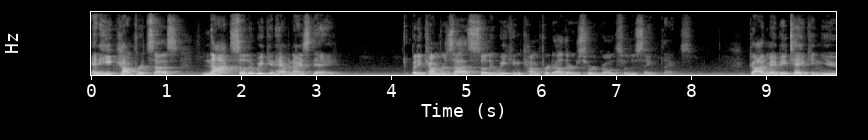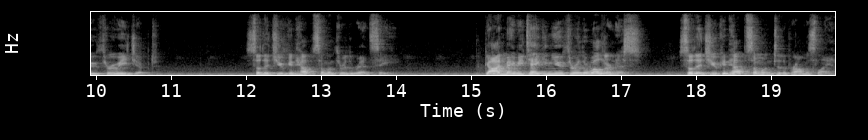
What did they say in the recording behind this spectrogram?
And He comforts us not so that we can have a nice day, but He comforts us so that we can comfort others who are going through the same things. God may be taking you through Egypt so that you can help someone through the Red Sea. God may be taking you through the wilderness so that you can help someone to the promised land.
